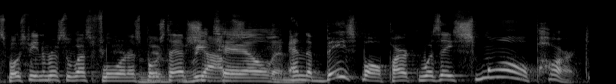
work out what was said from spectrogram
Supposed to be University of West Florida. Supposed to have shops. retail and- and the baseball park was a small part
